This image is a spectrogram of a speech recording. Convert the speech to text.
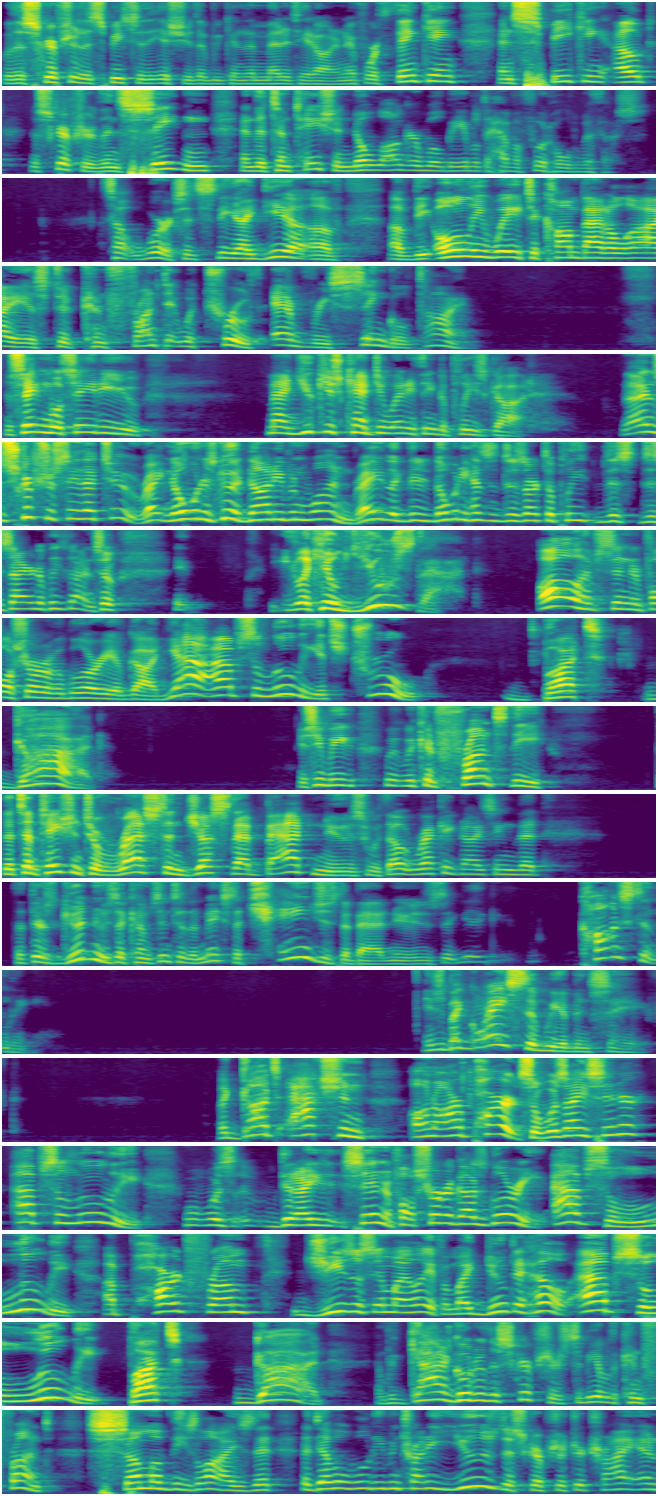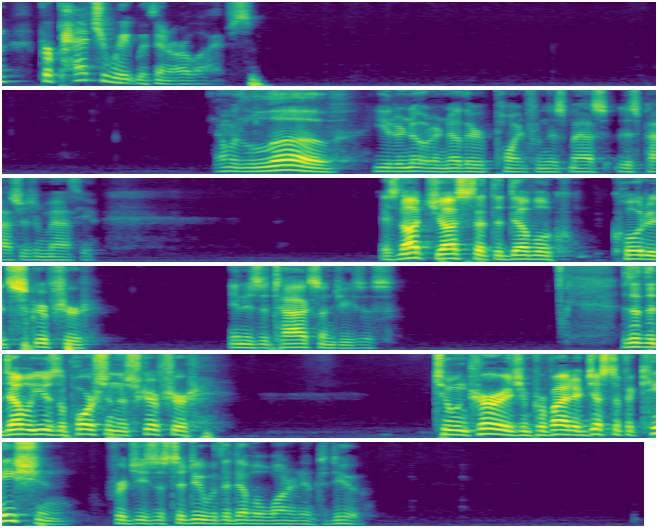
with a scripture that speaks to the issue that we can then meditate on. And if we're thinking and speaking out the scripture, then Satan and the temptation no longer will be able to have a foothold with us. That's how it works. It's the idea of, of the only way to combat a lie is to confront it with truth every single time. And Satan will say to you, Man, you just can't do anything to please God. And the scriptures say that too, right? No one is good, not even one, right? Like nobody has a desire to please this desire to please God. And so like he'll use that. All have sinned and fall short of the glory of God. Yeah, absolutely, it's true. But God. You see, we, we, we confront the, the temptation to rest in just that bad news without recognizing that, that there's good news that comes into the mix that changes the bad news uh, constantly. It is by grace that we have been saved. Like God's action on our part. So was I a sinner? Absolutely. Was did I sin and fall short of God's glory? Absolutely. Apart from Jesus in my life, am I doomed to hell? Absolutely. But God. And we got to go to the scriptures to be able to confront some of these lies that the devil will even try to use the scripture to try and perpetuate within our lives. I would love you to note another point from this, mass, this passage in Matthew. It's not just that the devil quoted scripture in his attacks on Jesus, is that the devil used a portion of scripture to encourage and provide a justification for Jesus to do what the devil wanted him to do.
